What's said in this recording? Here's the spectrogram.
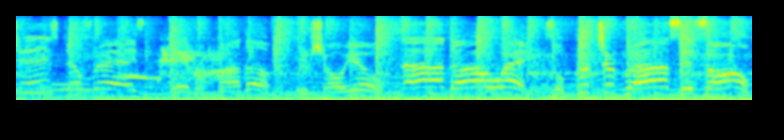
change their phrase. Even mother will show you another way. So put your glasses on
